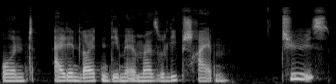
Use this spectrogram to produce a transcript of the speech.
und all den Leuten, die mir immer so lieb schreiben. Tschüss.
